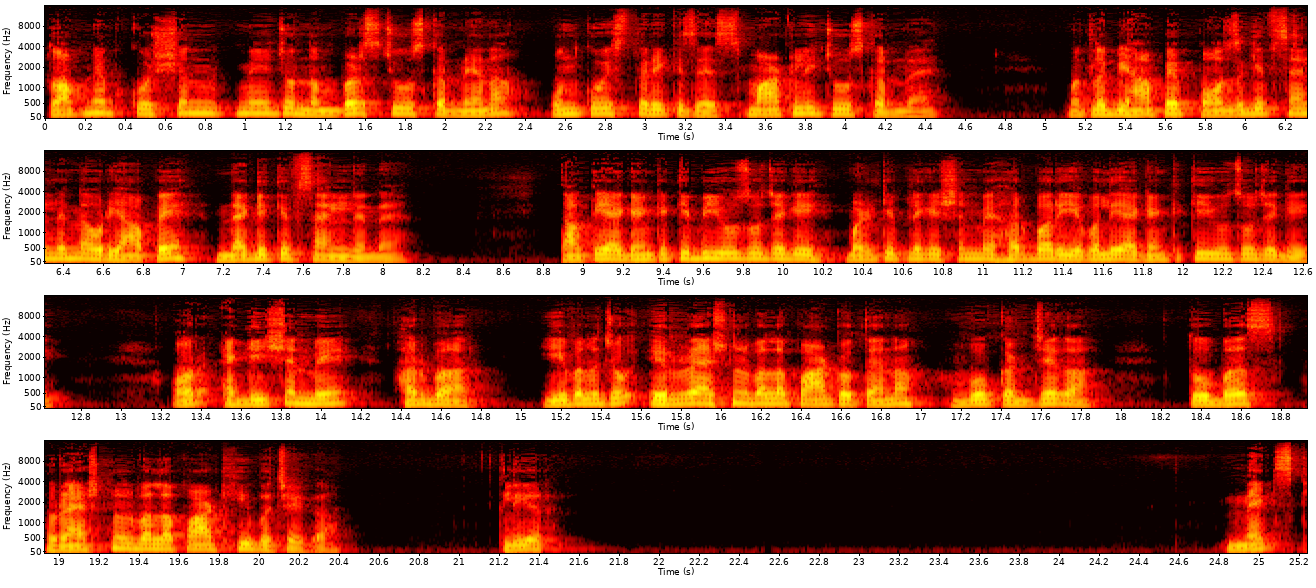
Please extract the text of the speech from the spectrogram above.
तो आपने क्वेश्चन में जो नंबर्स चूज़ करने हैं ना, उनको इस तरीके से स्मार्टली चूज़ करना है। मतलब यहाँ पे पॉजिटिव साइन लेना है और यहाँ पे नेगेटिव साइन लेना है। ताकि आइडेंटिटी भी यूज़ हो जाएगी। मल्टीप्लीकेशन में हर बार ये वाली आइडेंटिटी यूज़ हो जाएगी। और एडिशन में हर बार ये वाला जो इरेशनल वाला पार्ट होता है ना, वो कट जाएगा। तो बस रैशनल वाला पार्ट ही बचेगा। क्लियर नेक्स्ट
